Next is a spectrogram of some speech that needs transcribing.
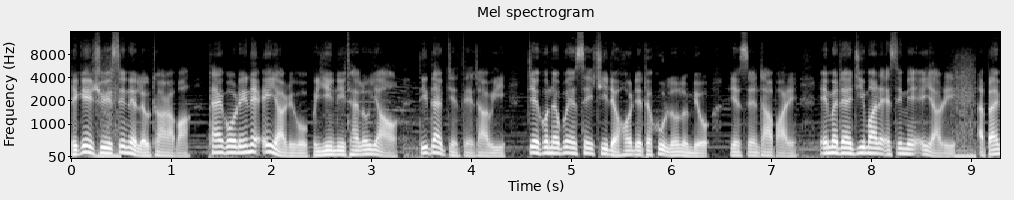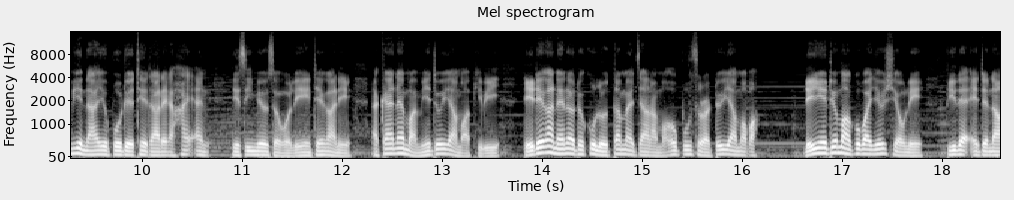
တကယ်ရွှေစစ်နဲ့လှုပ်ထားတာပါထိုင်ကိုတွေနဲ့အိမ်ယာတွေကိုဘရင်နေထိုင်လို့ရအောင်တိတက်ပြင်ဆင်ထားပြီးကျေခုနှစ်ပွင့်စိတ်ရှိတဲ့ဟိုတယ်တစ်ခုလုံးလိုမျိုးပြင်ဆင်ထားပါတယ်အင်မတန်ကြီးမားတဲ့အစင်းမြင့်အိမ်ယာတွေအပန်းပြင်းနားယူပို့တွေထည့်ထားတဲ့ high end ပစ္စည်းမျိုးစုံကိုလေရင်တဲကနေအခန်းထဲမှာမြင်တွေ့ရမှာဖြစ်ပြီးလေတဲကနန်းတော်တစ်ခုလိုတတ်မှတ်ကြတာမဟုတ်ဘူးဆိုတော့တွေ့ရမှာပါလေရင်တွင်းမှာကိုပိုင်ရုပ်ရှင်လေးဒီလက်အင်တနာ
